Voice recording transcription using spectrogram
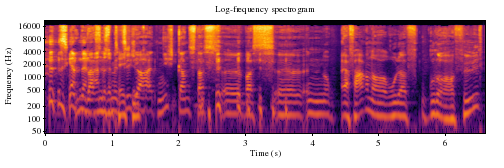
Sie haben da eine Das andere ist mit Technik. Sicherheit nicht ganz das, äh, was äh, ein erfahrener Ruder, Ruderer fühlt.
